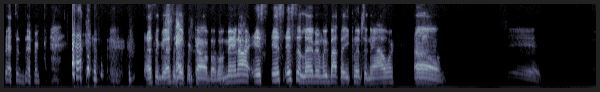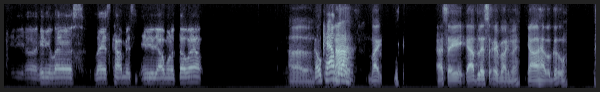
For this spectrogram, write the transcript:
that's a different. that's a good. That's a different combo. But man, I it's it's it's eleven. We about to eclipse an hour. Um. Any uh, any last last comments? Any of y'all want to throw out? Uh, Go Cowboys. nah, like I say, God bless everybody, man. Y'all have a good one.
